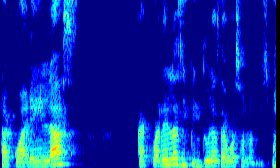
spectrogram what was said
acuarelas. Acuarelas y pinturas de agua son lo mismo.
